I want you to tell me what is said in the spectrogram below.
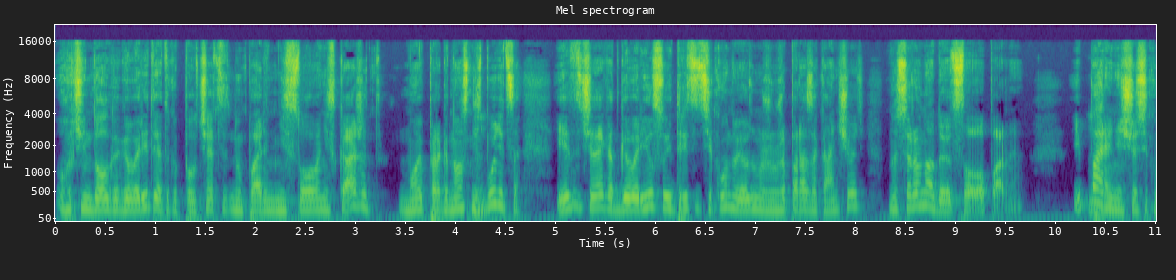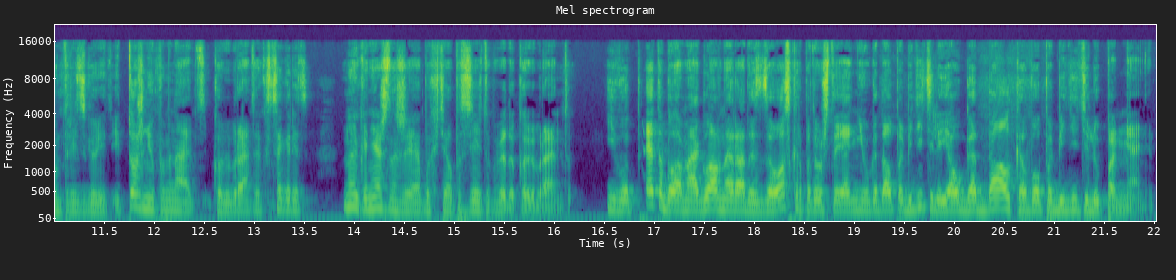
очень долго говорит, и я такой, получается, ну, парень ни слова не скажет, мой прогноз не сбудется. И этот человек отговорил свои 30 секунд, я думаю, что уже пора заканчивать, но все равно дает слово парню. И парень еще секунд 30 говорит, и тоже не упоминает Коби Брайанта. И в конце говорит, ну и, конечно же, я бы хотел посвятить эту победу Коби Брайанту. И вот это была моя главная радость за Оскар, потому что я не угадал победителя, я угадал, кого победителю помянет.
